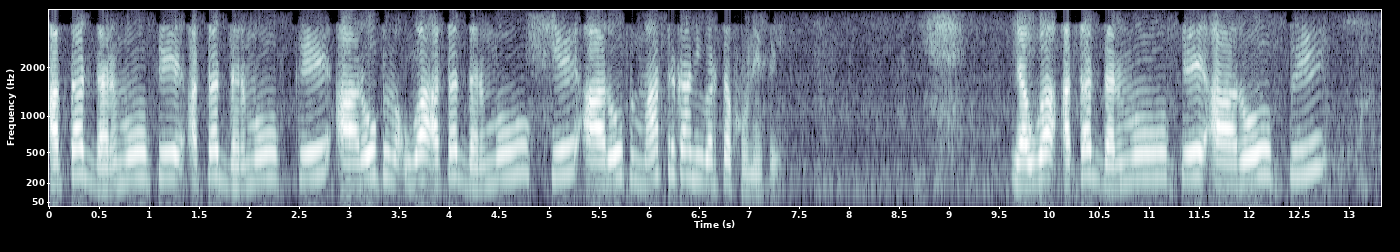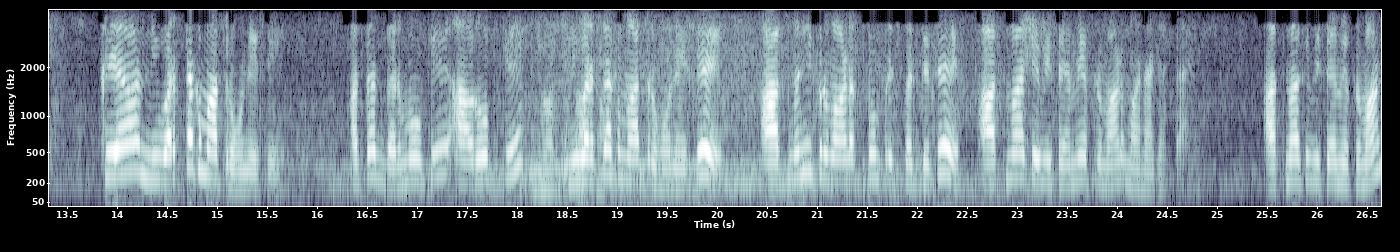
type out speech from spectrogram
अतत धर्मों के अतत धर्मों के आरोप व अतत धर्मों के आरोप मात्र का निवर्तक होने से। या हुआ अतत धर्मों के आरोप के निवर्तक मात्र होने से। अतत धर्मों के आरोप के निवर्तक मात्र होने से आत्मनि प्रमाणत्व प्रतिपद्य से आत्मा के विषय में प्रमाण माना जाता है। आत्मा के विषय में प्रमाण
